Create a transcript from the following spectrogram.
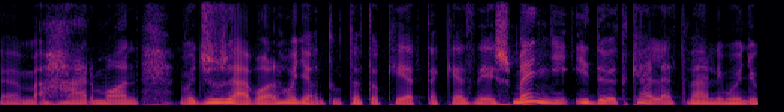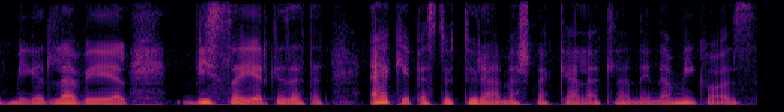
um, hárman, vagy Zsuzsával hogyan tudtatok értekezni, és mennyi időt kellett várni mondjuk, még egy levél visszaérkezett? Tehát elképesztő türelmesnek kellett lenni, nem igaz?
